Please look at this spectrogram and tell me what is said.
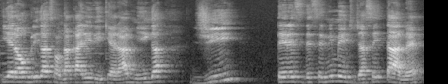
e era a obrigação da Cariri, que era amiga, de ter esse discernimento, de aceitar, né?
